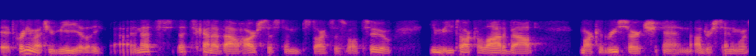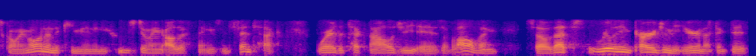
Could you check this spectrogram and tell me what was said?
it pretty much immediately, uh, and that's that's kind of how our system starts as well too. You, you talk a lot about market research and understanding what's going on in the community, who's doing other things in fintech, where the technology is evolving. So that's really encouraging to hear, and I think that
